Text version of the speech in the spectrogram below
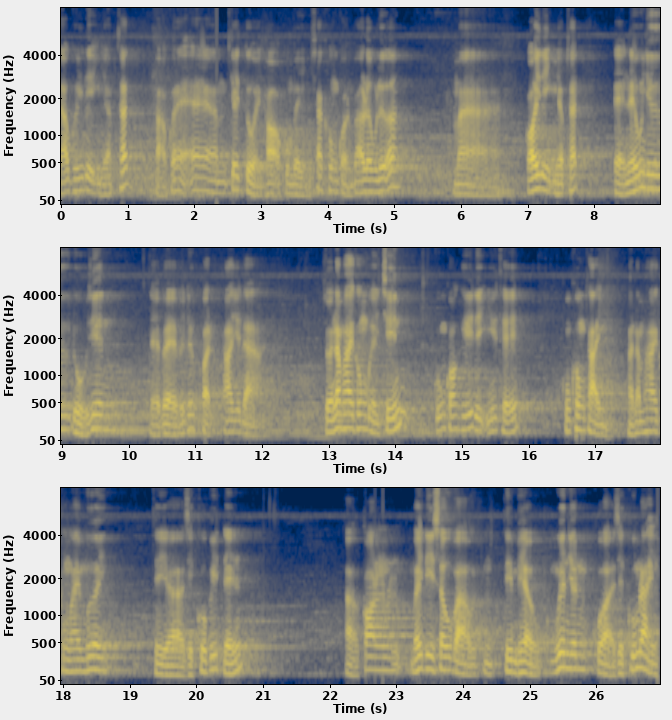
đã quyết định nhập thất bảo có lẽ cái tuổi họ của mình chắc không còn bao lâu nữa mà có ý định nhập thất để nếu như đủ duyên để về với Đức Phật A Di Đà. Rồi năm 2019 cũng có ý định như thế, cũng không thành. Và năm 2020 thì ờ, dịch Covid đến. Ờ, con mới đi sâu vào tìm hiểu nguyên nhân của dịch cúm này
